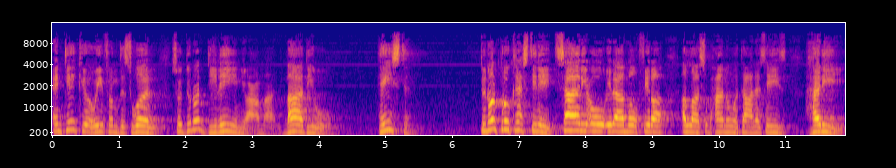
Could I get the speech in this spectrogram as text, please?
and take you away from this world. So do not delay in your amal. Badiru. Hasten. Do not procrastinate. Sari'u ila maghfirah. Allah subhanahu wa ta'ala says, hurry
